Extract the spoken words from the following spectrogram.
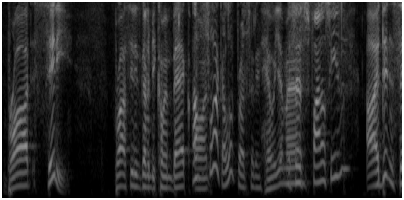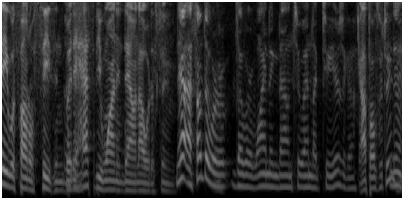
Broad City. Broad City is going to be coming back Oh on. fuck! I love Broad City. Hell yeah, man. Is man. this final season? I didn't say it was final season, but it has to be winding down, I would assume. Yeah, I thought they were they were winding down to end like two years ago. I thought so too. Yeah.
